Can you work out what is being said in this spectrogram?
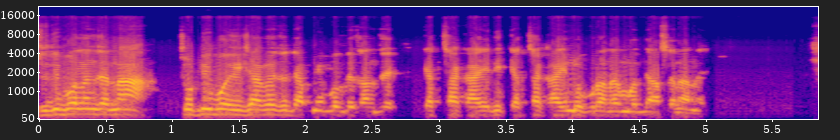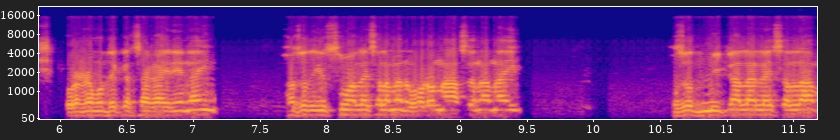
যদি বলেন যে না, চটিব হিসাবে যদি আপনি বলতে চান যে কেচ্ছা কাহিনী কেচ্ছা কাহিনী কোরআনের মধ্যে আছে না নাই? কোরআনের মধ্যে কেচ্ছা কাহিনী নাই? হজরত ইউসুফ আলাহ সাল্লামের ঘটনা আছে না নাই? হজরত মিকাল আলাহ সাল্লাম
